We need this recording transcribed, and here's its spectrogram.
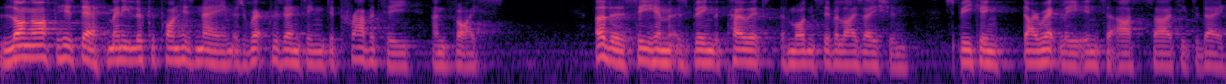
Long after his death, many look upon his name as representing depravity and vice. Others see him as being the poet of modern civilization, speaking directly into our society today.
